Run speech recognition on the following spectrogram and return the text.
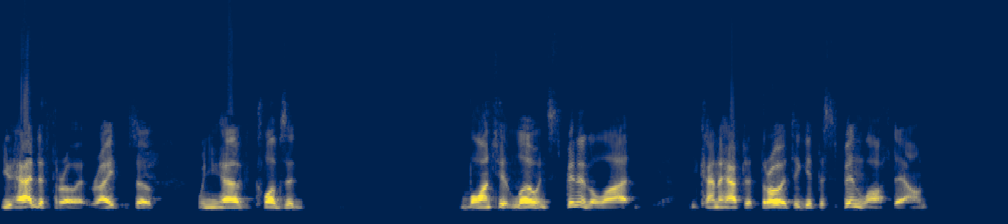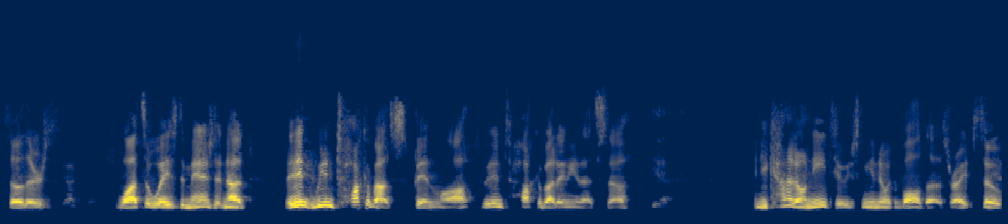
you had to throw it, right? So when you have clubs that launch it low and spin it a lot, you kind of have to throw it to get the spin loft down. So there's lots of ways to manage it. Now, they didn't, we didn't talk about spin loft. We didn't talk about any of that stuff. Yeah. And you kind of don't need to. You just need to know what the ball does, right? So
